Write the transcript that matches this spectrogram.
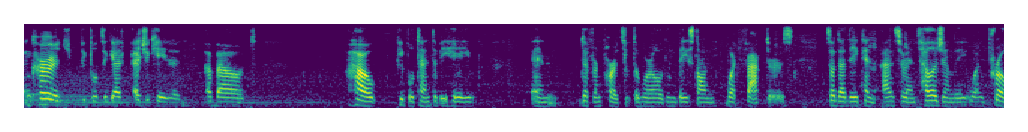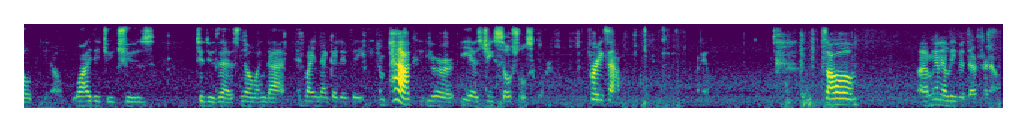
encourage people to get educated about how people tend to behave in different parts of the world and based on what factors so that they can answer intelligently when probed you know why did you choose to do this knowing that it might negatively impact your esg social score for example right? so i'm going to leave it there for now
